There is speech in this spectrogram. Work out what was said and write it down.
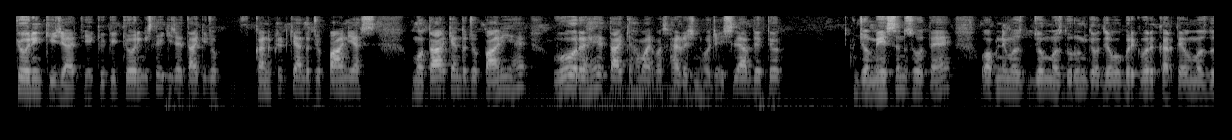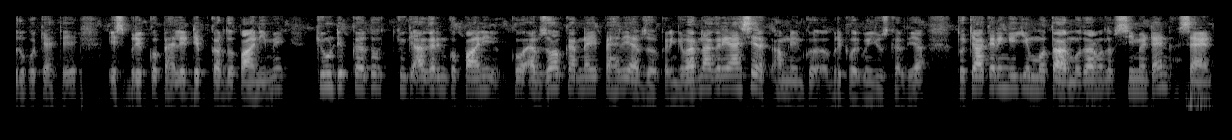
क्योरिंग की जाती है क्योंकि क्योरिंग इसलिए की जाती है ताकि जो कंक्रीट के अंदर जो पानी या मोतार के अंदर जो पानी है वो रहे ताकि हमारे पास हाइड्रेशन हो जाए। इसलिए आप देखते हो जो मेसन्स होते हैं वो अपने मज, जो मजदूरों के जब वो ब्रिक वर्क करते हैं वो मजदूरों को कहते हैं इस ब्रिक को पहले डिप कर दो पानी में। क्यों डिप कर दो? क्योंकि अगर इनको पानी को एब्जॉर्ब करना है पहले एब्जॉर्ब करेंगे। वरना अगर ये ऐसे रख हमने इनको ब्रिक वर्क में यूज़ कर दिया तो क्या करेंगे? ये मोतार मोतार मतलब सीमेंट एंड सैंड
